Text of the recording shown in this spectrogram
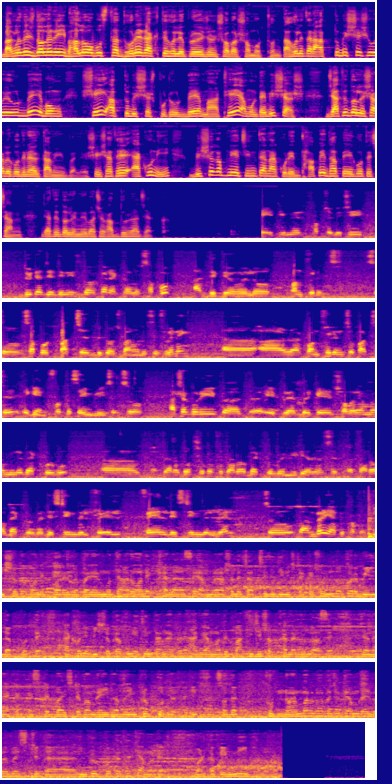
বাংলাদেশ দলের এই ভালো অবস্থা ধরে রাখতে হলে প্রয়োজন সবার সমর্থন। তাহলে তারা আত্মবিশ্বাসী হয়ে উঠবে এবং সেই আত্মবিশ্বাস ফুটে উঠবে মাঠে, এমনটাই বিশ্বাস জাতীয় দলের সাবেক অধিনায়ক তামিম ইকবালের। সেই সাথে এখনই বিশ্বকাপ নিয়ে চিন্তা না করে ধাপে ধাপে এগোতে চান জাতীয় দলের নির্বাচক আব্দুর রাজাক এই টিমের সবচেয়ে বেশি দুইটা যে জিনিস দরকার, একটা হলো সাপোর্ট আর দ্বিতীয় হলো কনফিডেন্স সো সাপোর্ট পাচ্ছে বিকজ বাংলাদেশ ইজ উইনিং আর কনফিডেন্সও পাচ্ছে again for the same reason so আশা করি এই প্লেয়ারদেরকে সবাই আমরা মিলে ব্যাক করব। যারা দর্শক আছে, তারাও ব্যাক করবে মিডিয়া আছে, তারাও ব্যাক করবে। This team will fail fail this team will win so I am very happy for বিশ্বকাপ অনেক পরের ব্যাপার, এর মধ্যে আরও অনেক খেলা আছে। আমরা আসলে চাচ্ছি যে জিনিসটাকে সুন্দর করে বিল্ড আপ করতে। এখনই বিশ্বকাপ নিয়ে চিন্তা না করে আগে আমাদের বাকি যেসব খেলাগুলো আছে, যেন এক এক স্টেপ বাই স্টেপ আমরা এইভাবে ইমপ্রুভ করতে থাকি। সো দ্যাট খুব নর্মালভাবে যদি আমরা এইভাবে ইমপ্রুভ করতে থাকি, আমাদের ওয়ার্ল্ড কাপ এমনিই ভালো হবে।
